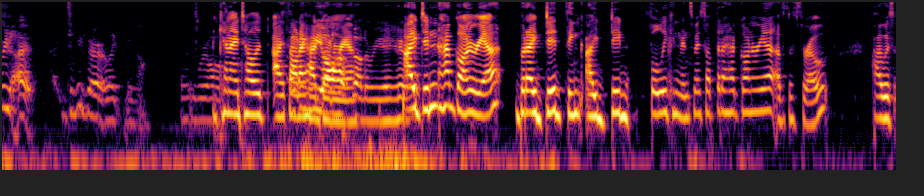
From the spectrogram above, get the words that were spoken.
mean, I, to be fair, like you know, I think we're all. Can I tell? it? I thought I, think had we all gonorrhea. have gonorrhea here. I didn't have gonorrhea, but I did think I did fully convince myself that I had gonorrhea of the throat. I was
